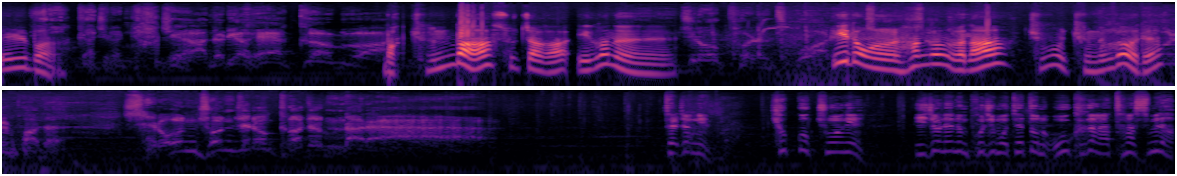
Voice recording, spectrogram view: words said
1번 까지는 하지 않으려 했건만 막 준다 숫자가? 이거는 이동을 한 거거나? 죽, 죽는 거거든? 대장님, 협곡 중앙에 이전에는 보지 못했던 오크가 나타났습니다.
